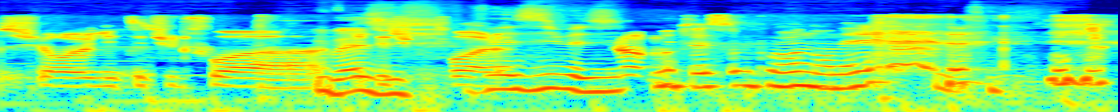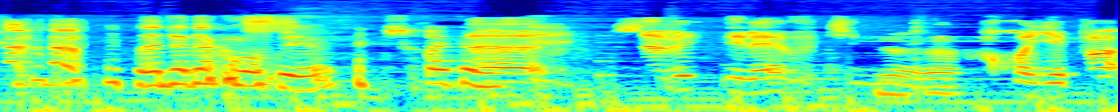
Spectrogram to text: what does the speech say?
sur euh, Il était une fois. Vas-y. Une fois Vas-y, vas-y. Mais de toute façon, comment on en est On a déjà bien commencé. hein. Je crois que. Euh, J'avais une élève qui ne croyait pas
